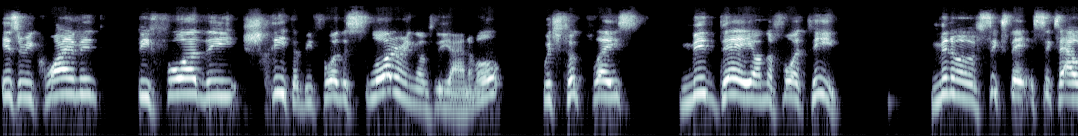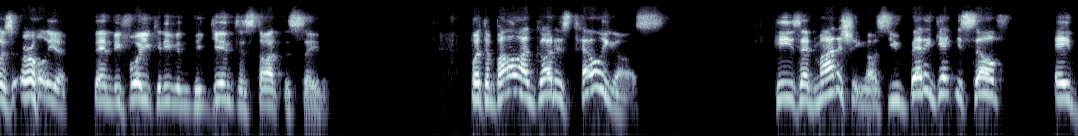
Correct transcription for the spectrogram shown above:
is a requirement before the shechita, before the slaughtering of the animal, which took place midday on the 14th, minimum of six, day, six hours earlier than before you could even begin to start the Seder. But the Baal God is telling us, he's admonishing us, you better get yourself a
